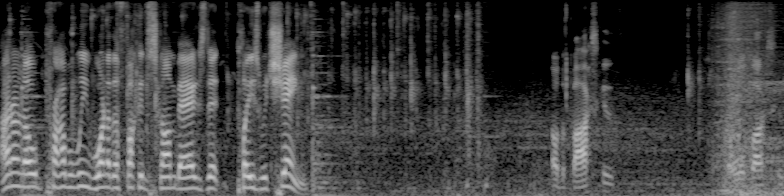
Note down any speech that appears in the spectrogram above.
I don't know, probably one of the fucking scumbags that plays with Shing. Oh, the box kid. The old box kid.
